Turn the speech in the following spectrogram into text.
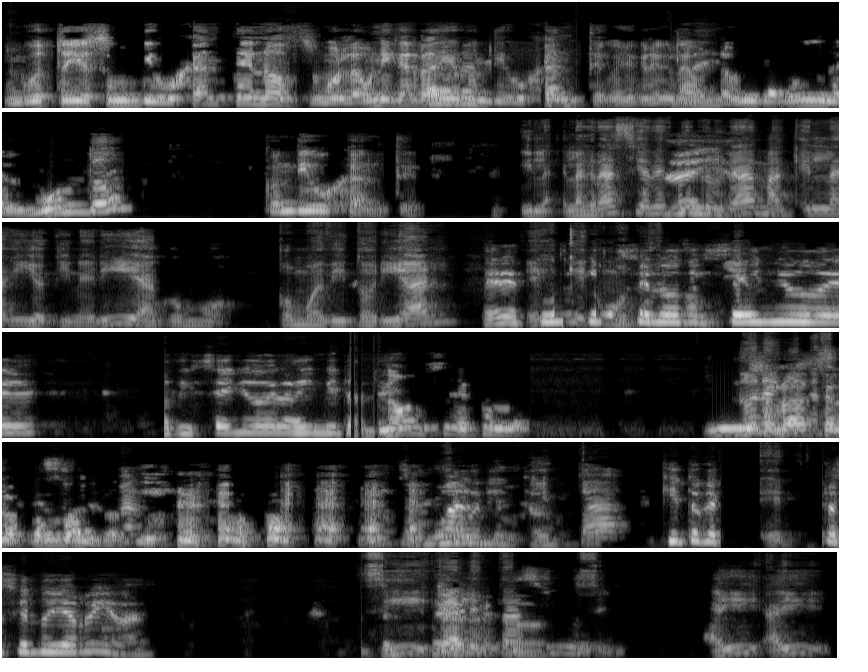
Un gusto, yo soy un dibujante, no, somos la única radio con dibujante. Yo creo que la única radio en el mundo con dibujante. Y la, la gracia de este programa, que es la guillotinería como, como editorial, Eres es tú que como hace los diseños de los diseños de las invitaciones. No, eso, eso, No, eso lo hace los Osvaldo. Quito que eh, está haciendo ahí arriba. sí, Claro, él está haciendo sí. Ahí, ahí,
